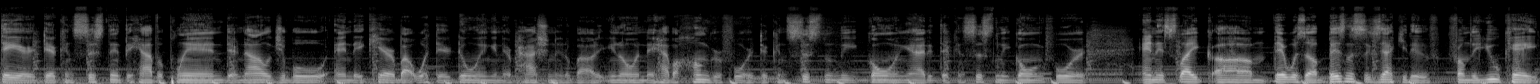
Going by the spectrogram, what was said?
They're they're consistent, they have a plan, they're knowledgeable, and they care about what they're doing and they're passionate about it, you know, and they have a hunger for it. They're consistently going at it, they're consistently going for it. And it's like um, there was a business executive from the UK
